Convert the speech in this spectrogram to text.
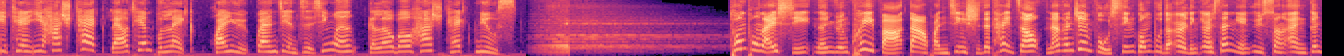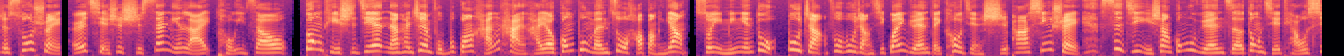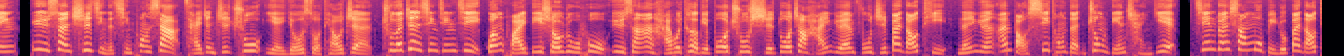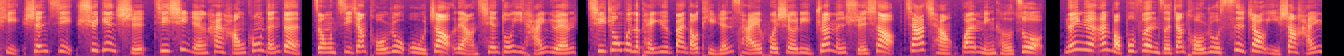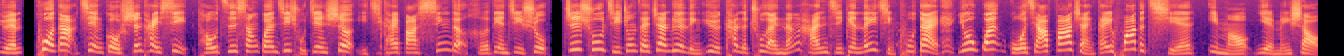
一天一 hashtag 聊天不累，环宇关键字新闻 global hashtag news。通膨来袭，能源匮乏，大环境实在太糟。南韩政府新公布的二零二三年预算案跟着缩水，而且是十三年来头一遭。共体时间，南韩政府不光喊喊，还要公部门做好榜样。所以明年度部长、副部长级官员得扣减十趴薪水，四级以上公务员则冻结调薪。预算吃紧的情况下，财政支出也有所调整。除了振兴经济、关怀低收入户，预算案还会特别拨出十多兆韩元扶植半导体、能源安保系统等重点产业。尖端项目，比如半导体、生技、蓄电池、机器人和航空等等，总计将投入五兆两千多亿韩元。其中，为了培培育半导体人才，会设立专门学校，加强官民合作。能源安保部分则将投入四兆以上韩元，扩大建构生态系，投资相关基础建设，以及开发新的核电技术。支出集中在战略领域，看得出来，南韩即便勒紧裤带，攸关国家发展该花的钱，一毛也没少。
